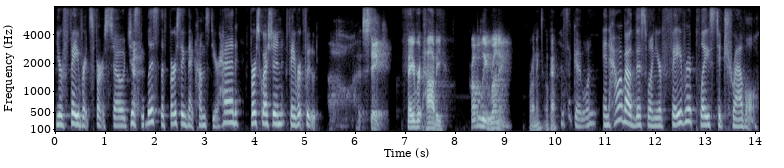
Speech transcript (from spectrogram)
your favorites first. So just list the first thing that comes to your head. First question favorite food? Oh, steak. Favorite hobby? Probably running. Running. Okay. That's a good one. And how about this one? Your favorite place to travel?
